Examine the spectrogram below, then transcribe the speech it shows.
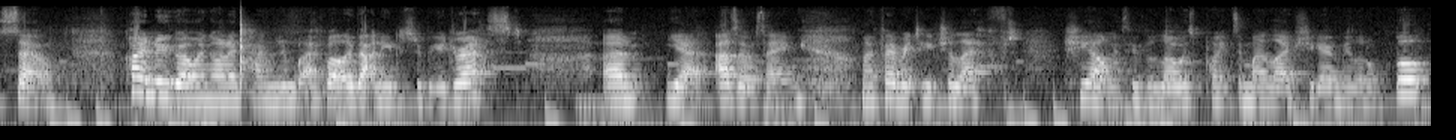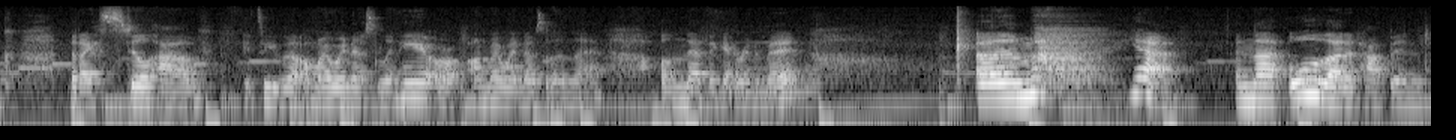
So kind of going on a tangent but I felt like that needed to be addressed. Um, yeah as I was saying my favourite teacher left she helped me through the lowest points in my life. She gave me a little book that I still have. It's either on my windowsill in here or on my windowsill in there. I'll never get rid of it. Um, yeah, and that all of that had happened.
